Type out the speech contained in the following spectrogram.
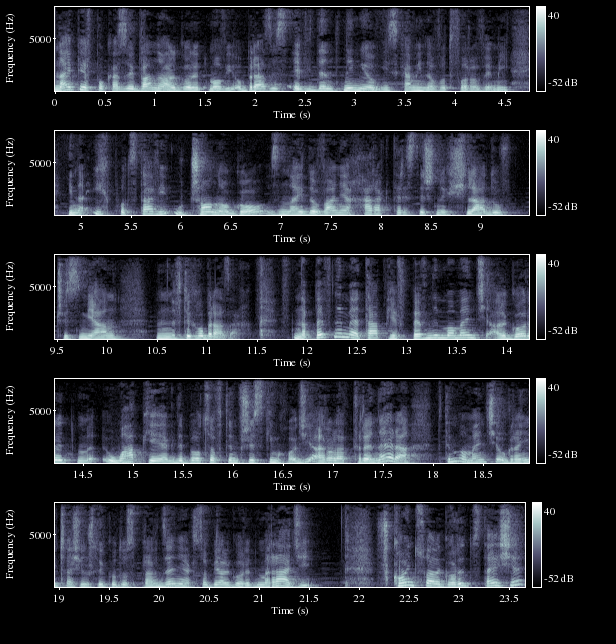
Najpierw pokazywano algorytmowi obrazy z ewidentnymi ogniskami nowotworowymi i na ich podstawie uczono go znajdowania charakterystycznych śladów czy zmian mm, w tych obrazach. Na pewnym etapie, w pewnym momencie algorytm łapie, jak gdyby o co w tym wszystkim chodzi, a rola trenera w tym momencie ogranicza się już tylko do sprawdzenia, jak sobie algorytm radzi. W końcu algorytm staje się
